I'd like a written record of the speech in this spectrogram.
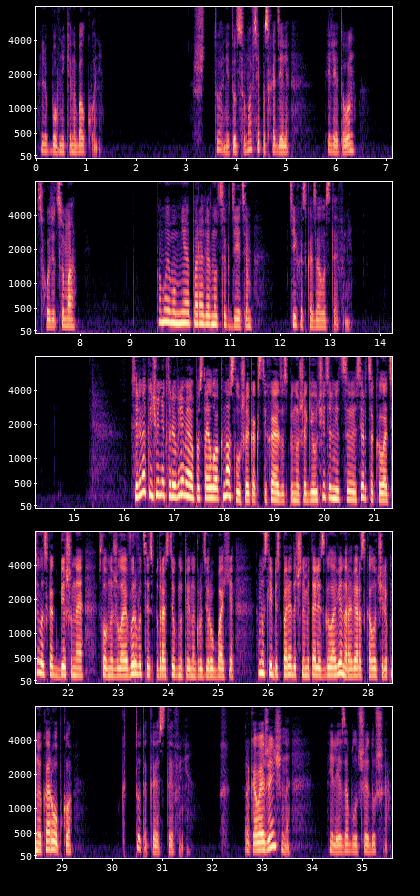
любовники на балконе. Что они тут с ума все посходили? Или это он сходит с ума? «По-моему, мне пора вернуться к детям», — тихо сказала Стефани. Серенак еще некоторое время постоял у окна, слушая, как стихают за спиной шаги учительницы. Сердце колотилось, как бешеное, словно желая вырваться из-под расстегнутой на груди рубахи. Мысли беспорядочно метались в голове, норовя расколоть черепную коробку. «Кто такая Стефани?» Роковая женщина или заблудшая душа?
